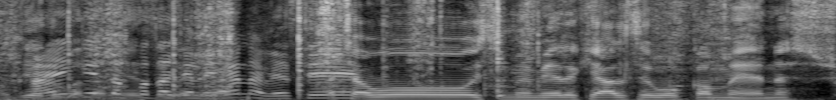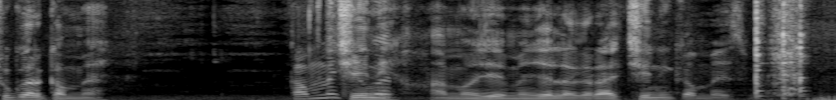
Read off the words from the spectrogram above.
मुझे तो पता नहीं पता चलेगा ना वैसे। अच्छा वो इसमें मेरे ख्याल से वो कम है ना शुगर कम है। कम में चीनी। हाँ मुझे मुझे लग रहा है चीनी कम है इसमें।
